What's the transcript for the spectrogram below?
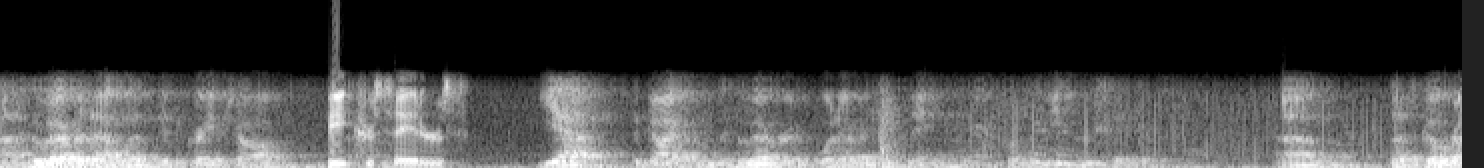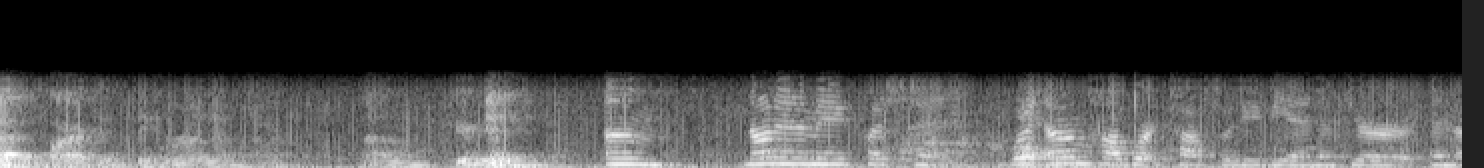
Uh, whoever that was did a great job. Beat Crusaders. Yeah, the guy from the- whoever, whatever his name is, from the Beat Crusaders. Um, let's go rapid fire, because I think we're running out of time. Um, here again. Um, non-anime question. What um Hogwarts house would you be in if you're in the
